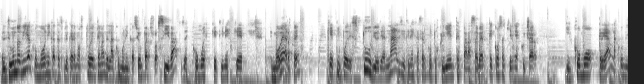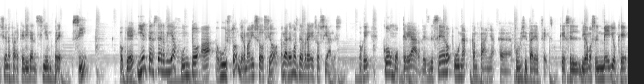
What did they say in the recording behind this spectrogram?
El segundo día, con Mónica, te explicaremos todo el tema de la comunicación persuasiva, entonces cómo es que tienes que moverte, qué tipo de estudio, de análisis tienes que hacer con tus clientes para saber qué cosas quieren escuchar y cómo crear las condiciones para que digan siempre sí ¿ok? Y el tercer día, junto a Augusto, mi hermano y socio, hablaremos de redes sociales, ¿ok? Cómo crear desde cero una campaña eh, publicitaria en Facebook, que es el, digamos, el medio que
